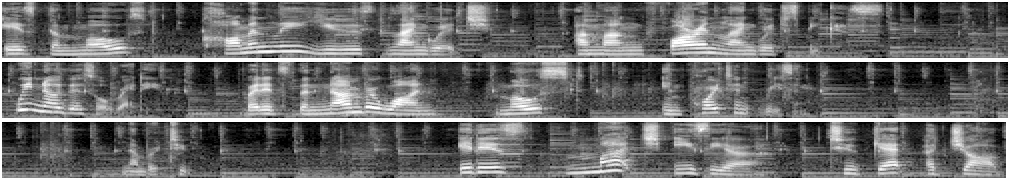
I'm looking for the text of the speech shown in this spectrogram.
is the most commonly used language among foreign language speakers. We know this already but it's the number one most important reason. Number two, it is much easier to get a job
